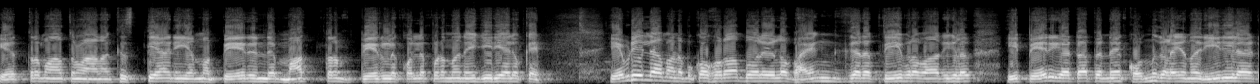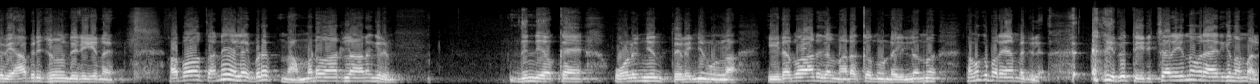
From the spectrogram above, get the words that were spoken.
എത്രമാത്രമാണ് ക്രിസ്ത്യാനി എന്ന പേരിന്റെ മാത്രം പേരിൽ കൊല്ലപ്പെടുന്ന നൈജീരിയയിലൊക്കെ. എവിടെയെല്ലാമാണ് ബുക്കോ ഹുറാം പോലെയുള്ള ഭയങ്കര തീവ്രവാദികൾ ഈ പേര് കേട്ടാൽ തന്നെ കൊന്നുകളയുന്ന രീതിയിലായിട്ട് വ്യാപരിച്ചുകൊണ്ടിരിക്കുന്നത് അപ്പോൾ തന്നെയല്ല ഇവിടെ നമ്മുടെ നാട്ടിലാണെങ്കിലും ഇതിന്റെയൊക്കെ ഒളിഞ്ഞും തെളിഞ്ഞുമുള്ള ഇടപാടുകൾ നടക്കുന്നുണ്ട്. ഇല്ലെന്ന് നമുക്ക് പറയാൻ പറ്റില്ല. ഇത് തിരിച്ചറിയുന്നവരായിരിക്കും നമ്മൾ.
